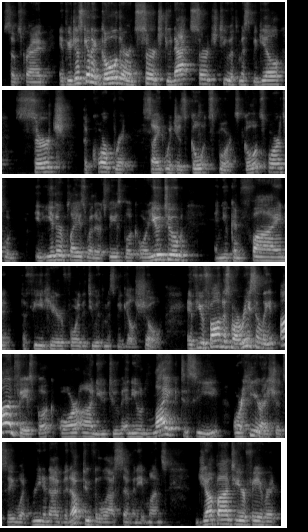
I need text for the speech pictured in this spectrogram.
subscribe. If you're just going to go there and search, do not search Tea with Miss McGill. Search the corporate site, which is Goat Sports. Goat Sports will in either place, whether it's Facebook or YouTube, and you can find the feed here for the Tea with Miss McGill show. If you found us more recently on Facebook or on YouTube and you would like to see or hear, I should say, what Reed and I have been up to for the last seven, eight months, jump onto your favorite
